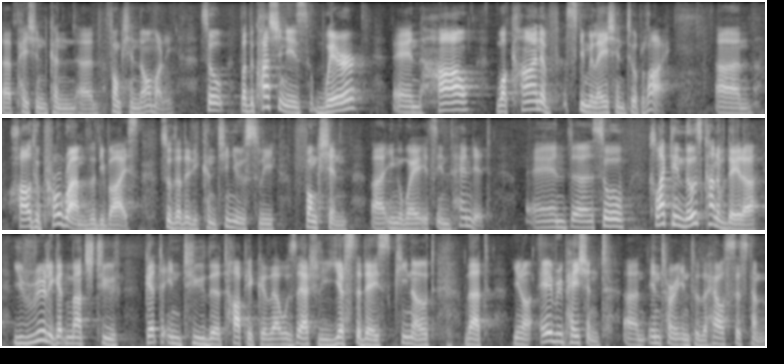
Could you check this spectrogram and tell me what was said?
a patient can uh, function normally. So, but the question is where and how, what kind of stimulation to apply, um, how to program the device so that it continuously function uh, in a way it's intended. And uh, so collecting those kind of data, you really get much to get into the topic that was actually yesterday's keynote that you know, every patient uh, enter into the health system,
